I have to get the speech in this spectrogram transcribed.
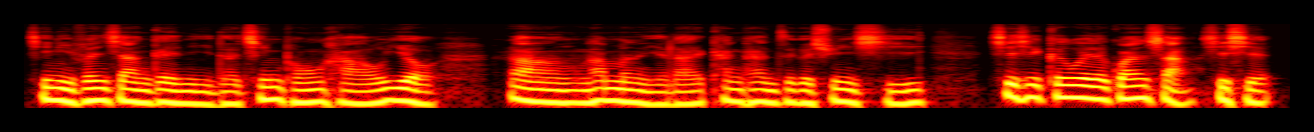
请你分享给你的亲朋好友，让他们也来看看这个讯息。谢谢各位的观赏，谢谢。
